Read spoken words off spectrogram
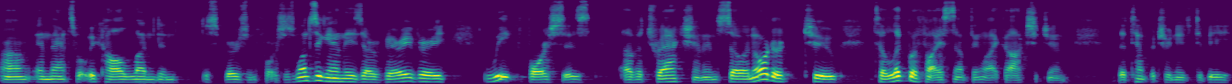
Um, and that's what we call London dispersion forces. Once again, these are very, very weak forces of attraction. And so in order to, to liquefy something like oxygen, the temperature needs to be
